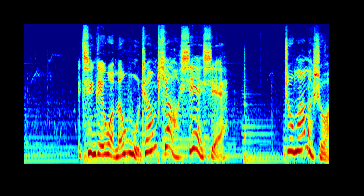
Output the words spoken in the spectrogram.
“请给我们五张票，谢谢。”猪妈妈说。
